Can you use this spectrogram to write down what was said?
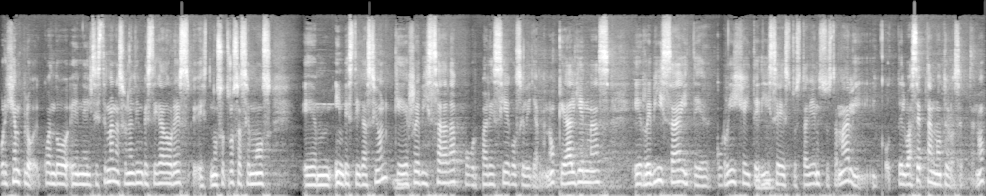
por ejemplo, cuando en el Sistema Nacional de Investigadores nosotros hacemos em, investigación que es revisada por pares ciegos, se le llama, ¿no? Que alguien más eh, revisa y te corrige y te dice esto está bien, esto está mal y, te lo acepta o no te lo acepta, ¿no?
